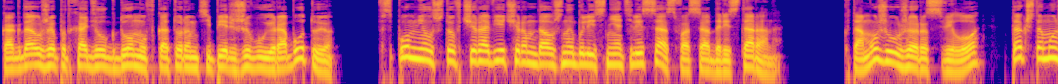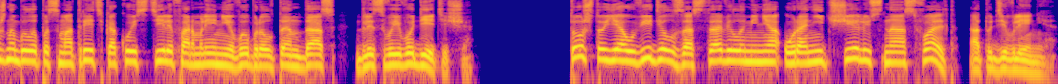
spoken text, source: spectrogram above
Когда уже подходил к дому, в котором теперь живу и работаю, вспомнил, что вчера вечером должны были снять леса с фасада ресторана. К тому же уже рассвело, так что можно было посмотреть, какой стиль оформления выбрал Тендас для своего детища. То, что я увидел, заставило меня уронить челюсть на асфальт от удивления.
